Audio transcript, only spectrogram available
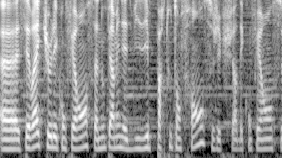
c'est vrai que les conférences, ça nous permet d'être visible partout en France. J'ai pu faire des conférences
